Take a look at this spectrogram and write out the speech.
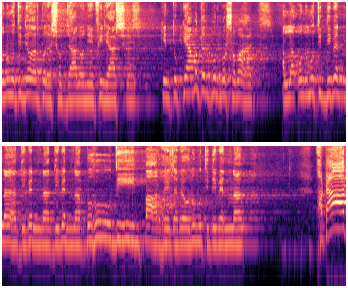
অনুমতি দেওয়ার পরে সূর্য আলো নিয়ে ফিরে আসে। কিন্তু কেয়ামতের পূর্ব সময় আল্লাহ অনুমতি দিবেন না দিবেন না দিবেন না। বহুদিন পার হয়ে যাবে, অনুমতি দিবেন না। হঠাৎ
